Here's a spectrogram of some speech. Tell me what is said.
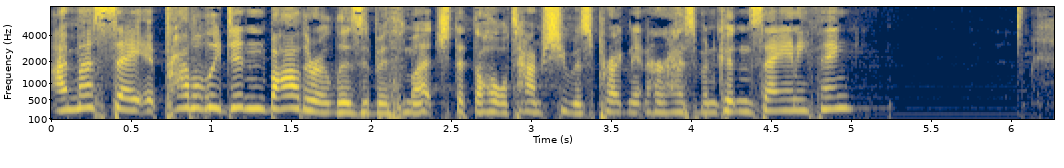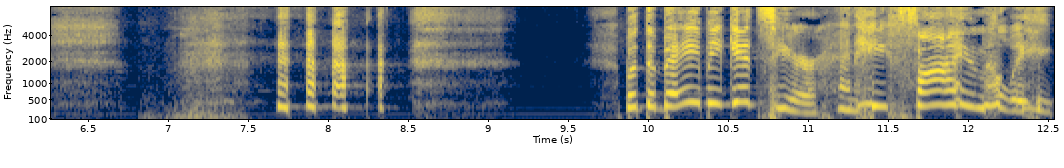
I must say it probably didn't bother Elizabeth much that the whole time she was pregnant, her husband couldn't say anything. But the baby gets here and he finally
